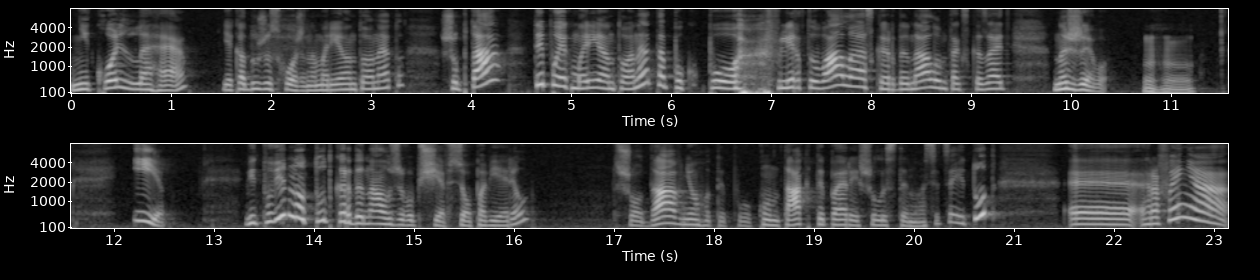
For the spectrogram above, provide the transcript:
Ніколь Леге, яка дуже схожа на Марію Антуанету, щоб та, типу як Марія Антуанета, пофліртувала з кардиналом, так сказати, наживо. Угу. І відповідно тут кардинал вже взагалі все повірив, що да, в нього, типу, контакт тепер і що листи носяться. І тут е, графиня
